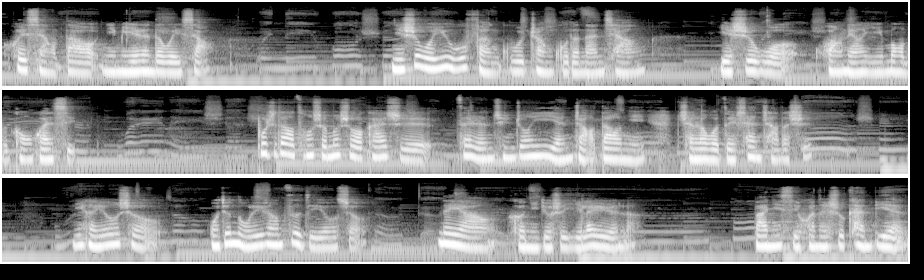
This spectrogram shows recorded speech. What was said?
会想到你迷人的微笑。你是我义无反顾撞过的南墙，也是我黄粱一梦的空欢喜。不知道从什么时候开始，在人群中一眼找到你，成了我最擅长的事。你很优秀，我就努力让自己优秀，那样和你就是一类人了。把你喜欢的书看遍，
